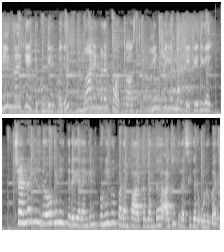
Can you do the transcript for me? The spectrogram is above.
நீங்கள் கேட்டுக்கொண்டிருப்பது மாலைமலர் பாட்காஸ்ட். இன்றைய முக்கிய செய்திகள். சென்னையில் ரோகிணி திரையரங்கில் துணிவு படம் பார்க்க வந்த அஜித் ரசிகர் ஒருவர்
